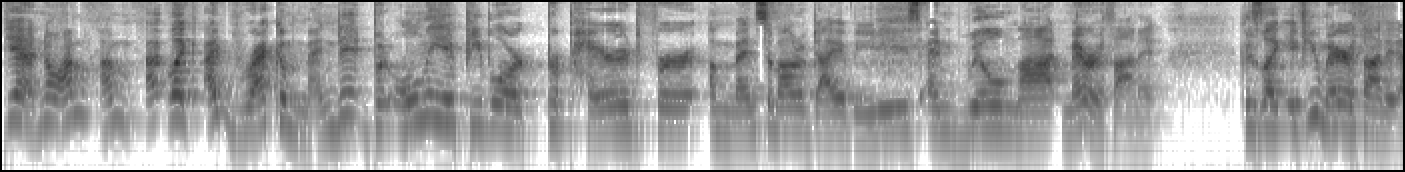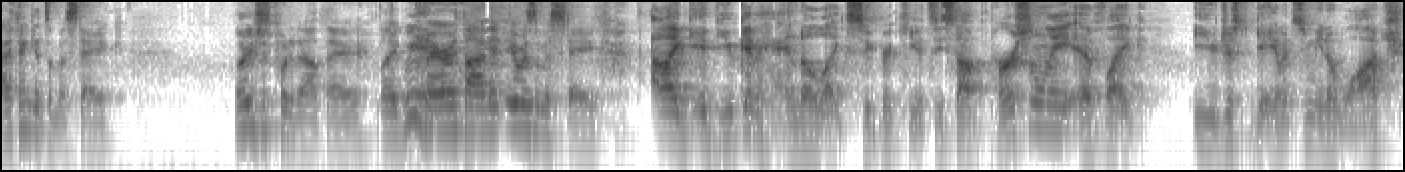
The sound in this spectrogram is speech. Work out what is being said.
yeah, no, I'm I'm I, like I'd recommend it, but only if people are prepared for immense amount of diabetes and will not marathon it. Because like if you marathon it, I think it's a mistake. Let me just put it out there. Like we marathoned it, it was a mistake. Like if you can handle like super cutesy stuff. Personally, if like you just gave it to me to watch,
